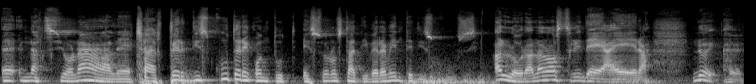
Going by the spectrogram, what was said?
eh, nazionale certo. per discutere con tutti e sono stati veramente discussi. Allora la nostra idea era, noi eh,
